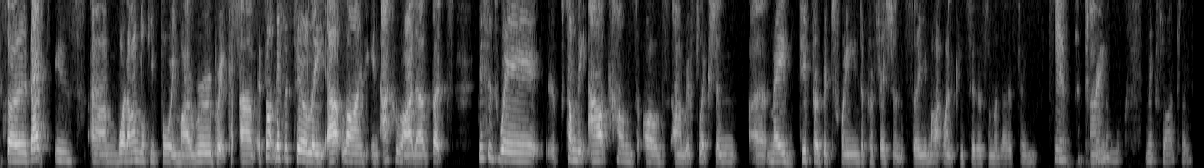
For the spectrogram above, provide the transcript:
So that is um, what I'm looking for in my rubric. Um, it's not necessarily outlined in Acawriter, but this is where some of the outcomes of um, reflection uh, may differ between the professions. So you might want to consider some of those things. Yeah, that's great. Um, next, next slide, please.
